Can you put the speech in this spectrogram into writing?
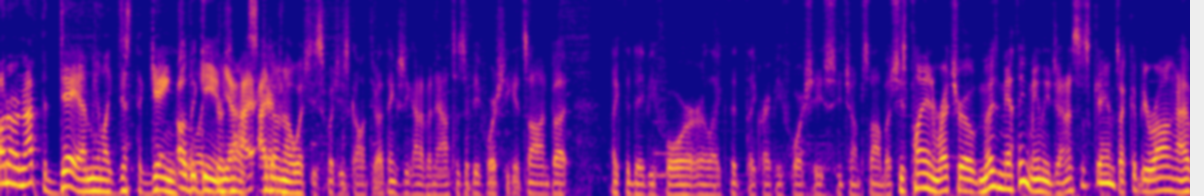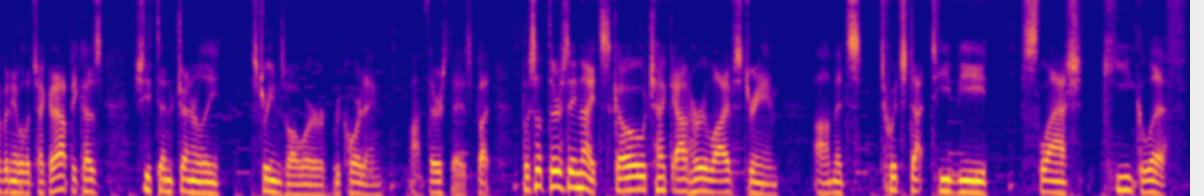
oh no, not the day. I mean, like just the game. Oh, So, the like, game. Yeah, I, I don't know what she's what she's going through. I think she kind of announces it before she gets on, but like the day before or like the like right before she she jumps on. But she's playing retro. I think mainly Genesis games. I could be wrong. I haven't been able to check it out because she generally streams while we're recording on Thursdays. But but so Thursday nights, go check out her live stream. Um, it's twitch.tv slash keyglyph.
